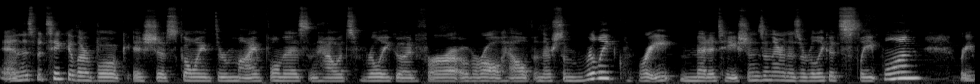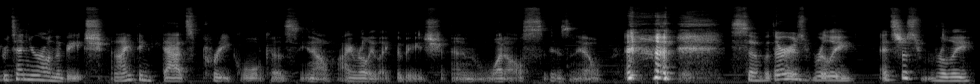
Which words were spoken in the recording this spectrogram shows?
And this particular book is just going through mindfulness and how it's really good for our overall health. And there's some really great meditations in there. There's a really good sleep one where you pretend you're on the beach. And I think that's pretty cool because, you know, I really like the beach. And what else is new? so, but there is really, it's just really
